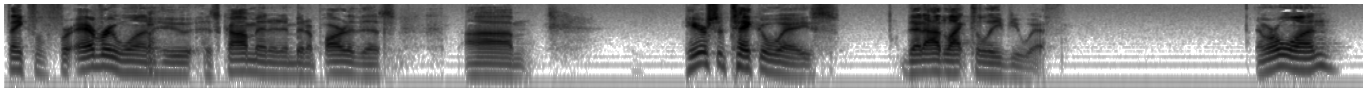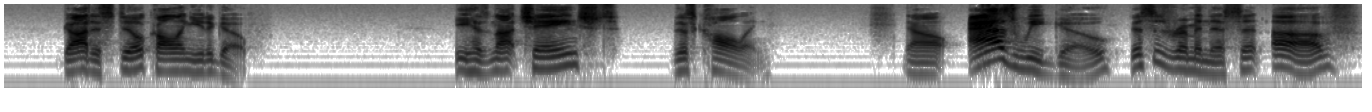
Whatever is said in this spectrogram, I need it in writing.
thankful for everyone who has commented and been a part of this. Um, here's some takeaways that I'd like to leave you with. Number one, God is still calling you to go. He has not changed this calling. Now, as we go, this is reminiscent of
